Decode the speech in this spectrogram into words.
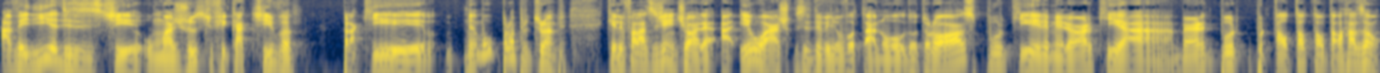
Haveria de existir uma justificativa para que, mesmo o próprio Trump, que ele falasse, gente, olha, eu acho que vocês deveriam votar no Dr. Oz porque ele é melhor que a Barrett por, por tal, tal, tal, tal razão.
